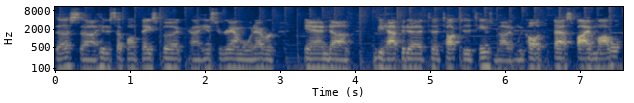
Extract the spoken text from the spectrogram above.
with us. Uh, hit us up on Facebook, uh, Instagram, or whatever, and uh, be happy to, to talk to the teams about it. We call it the Fast Five model,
